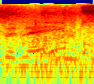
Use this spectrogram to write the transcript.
the names.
